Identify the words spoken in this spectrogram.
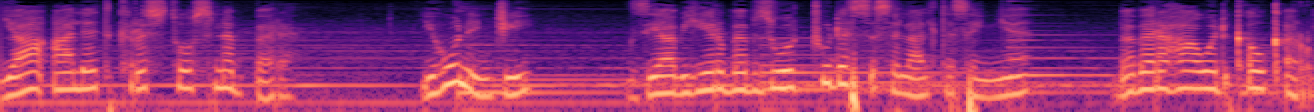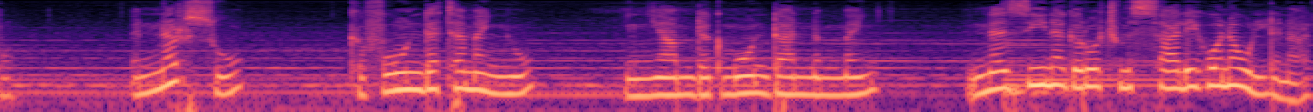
ያ አለት ክርስቶስ ነበረ። ይሁን እንጂ እግዚአብሔር በብዙዎቹ ደስ ስላልተሰኘ በበረሃ ወድቀው ቀሩ። እነርሱ ክፉ እንደተመኙ እኛም ደግሞ እንዳንመኝ እነዚህ ነገሮች ምሳሌ ሆነውልናል።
